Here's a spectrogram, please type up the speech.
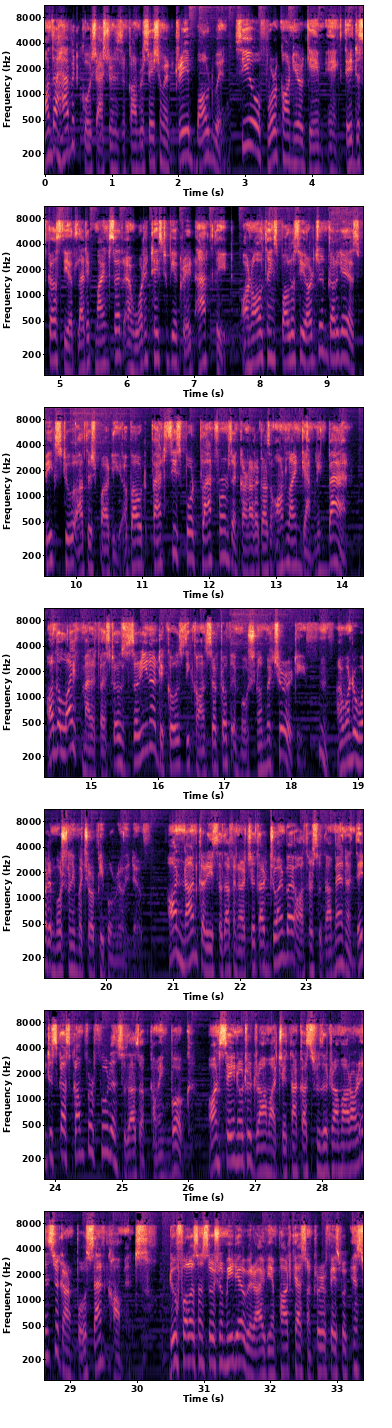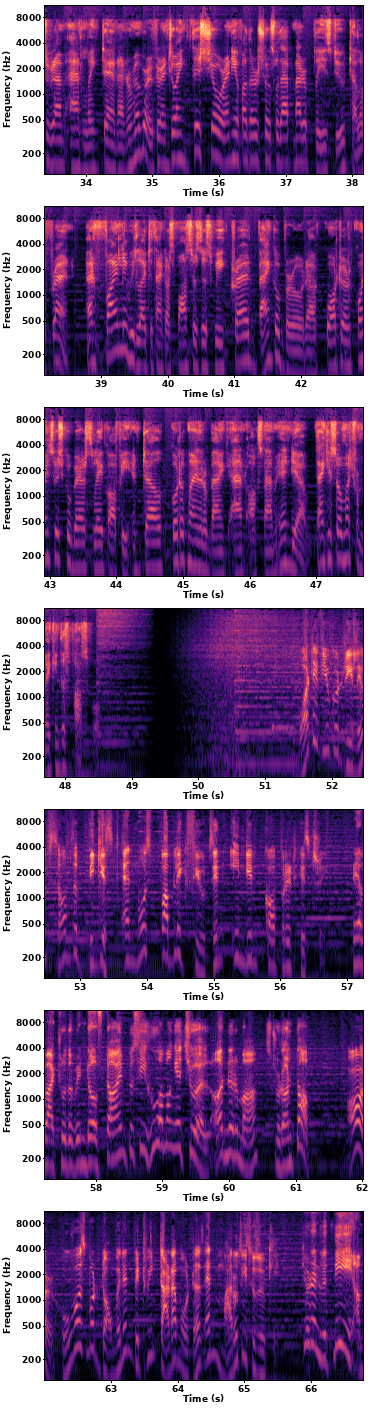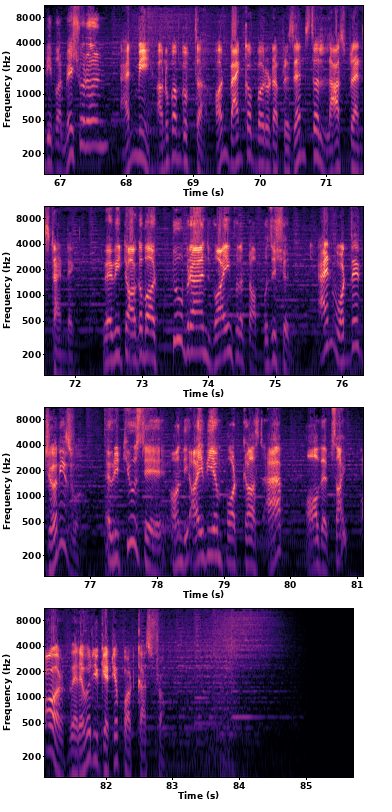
On the Habit Coach, Ashton is in conversation with Dre Baldwin, CEO of Work on Your Game Inc. They discuss the athletic mindset and what it takes to be a great athlete. On all things policy, Arjun Gargaya speaks to Atish Padi about fantasy sport platforms and Karnataka's online gambling ban. On the Life Manifesto, Zarina decodes the concept of emotional maturity. Hmm, I wonder what emotionally mature people really do. On Nankari, Sadaf and Archit are joined by author Sudha Menon. They discuss comfort food and Sudha's upcoming book. On Say No to Drama, Chetna cuts through the drama on Instagram posts and comments. Do follow us on social media. We're IVM Podcast on Twitter, Facebook, Instagram, and LinkedIn. And remember, if you're enjoying this show or any of other shows for that matter, please do tell a friend. And finally, we'd like to thank our sponsors this week Cred, Bank of Baroda, Quarter, CoinSwitch Kuber, Slay Coffee, Intel, Kotak Mahindra Bank, and Oxfam India. Thank you so much for making this possible. What if you could relive some of the biggest and most public feuds in Indian corporate history? Peer back through the window of time to see who among HUL or Nirma stood on top. Or who was more dominant between Tata Motors and Maruti Suzuki? Tune in with me, Ambi Parmeshwaran, And me, Anupam Gupta, on Bank of Baroda presents The Last Brand Standing where we talk about two brands vying for the top position. and what their journeys were, Every Tuesday on the IBM Podcast app or website. or wherever you get your podcast from.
